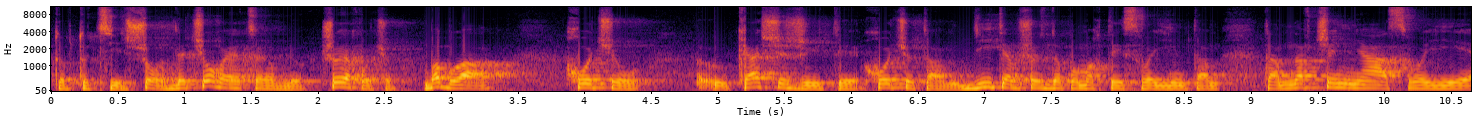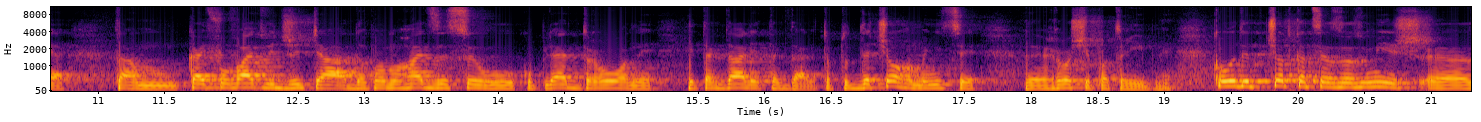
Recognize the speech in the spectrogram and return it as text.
Тобто ціль. Що? Для чого я це роблю? Що я хочу? Бабла, хочу е, краще жити, хочу там дітям щось допомогти своїм, там, там навчання своє, там кайфувати від життя, допомагати ЗСУ, купляти дрони і так далі. і так далі. Тобто для чого мені ці е, гроші потрібні? Коли ти чітко це зрозумієш, е,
